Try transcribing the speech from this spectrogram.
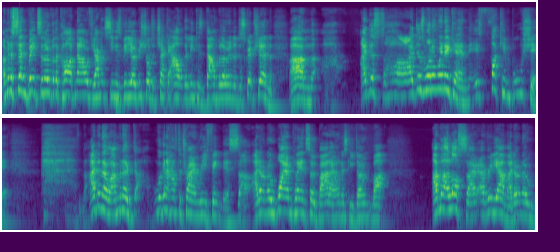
I'm going to send Bateson over the card now. If you haven't seen his video, be sure to check it out. The link is down below in the description. Um, I just, oh, I just want to win again. It's fucking bullshit. I don't know. I'm gonna. We're gonna have to try and rethink this. Uh, I don't know why I'm playing so bad. I honestly don't. But I'm at a loss. I, I really am. I don't know.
